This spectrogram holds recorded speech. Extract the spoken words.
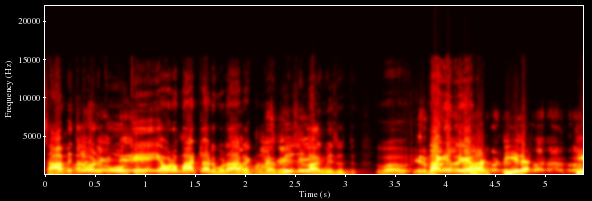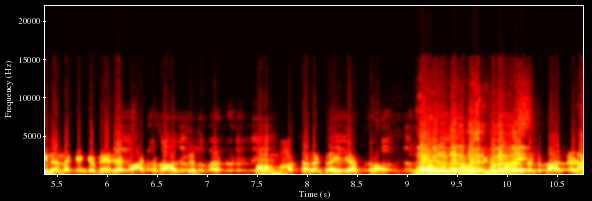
సామెతల వరకు ఓకే ఎవరు మాట్లాడకూడదు ఆ రకంగా. అబ్యూజివ్ లాంగ్వేజ్ వద్దు. నాగేంద్ర గారు. ఈయనకి ఇంకా వేరే భాష రాదు కదా మనం మార్చాలని ట్రై చేస్తున్నాం. మాట్లాడండి.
